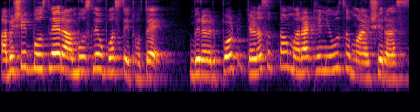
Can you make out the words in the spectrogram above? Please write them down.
अभिषेक भोसले राम भोसले उपस्थित होते. Bureau report Jansatta Marathi news Malshiras.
